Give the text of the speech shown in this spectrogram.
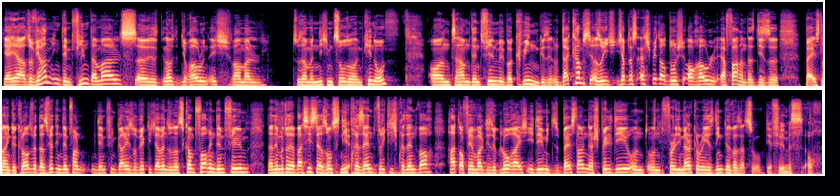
Ja, ja, also wir haben in dem Film damals, äh, genau, Raul und ich waren mal zusammen nicht im Zoo, sondern im Kino und haben den Film über Queen gesehen. Und da kam es, also ich, ich habe das erst später durch auch Raul erfahren, dass diese Bassline geklaut wird. Das wird in dem Fall in dem Film gar nicht so wirklich erwähnt, sondern es kommt vor in dem Film, nach dem Motto, der Bassist, der sonst nie Ja. präsent, wirklich präsent war, hat auf jeden Fall diese glorreiche Idee mit dieser Bassline, der spielt die und, und Freddie Mercury singt etwas dazu. Der Film ist auch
